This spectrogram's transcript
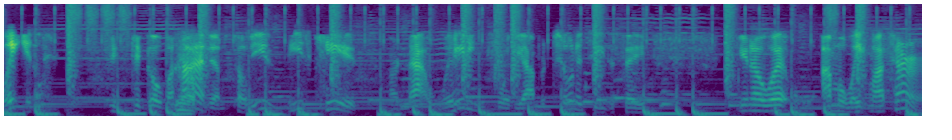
waiting to, to go behind them. So these these kids are not waiting for the opportunity to say, you know what, I'm gonna wait my turn.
